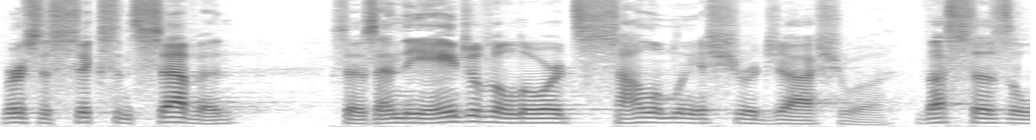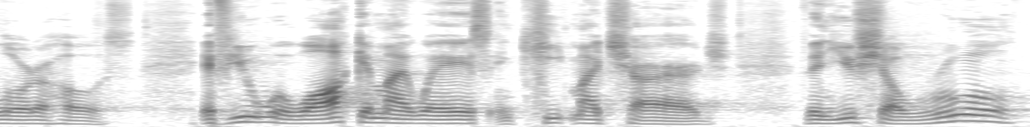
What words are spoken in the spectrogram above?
Verses 6 and 7 says, And the angel of the Lord solemnly assured Joshua, Thus says the Lord of hosts, If you will walk in my ways and keep my charge, then you shall rule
